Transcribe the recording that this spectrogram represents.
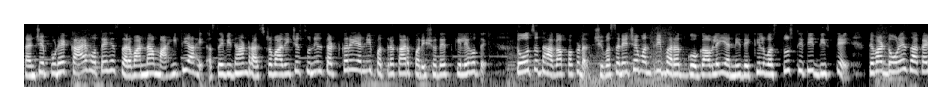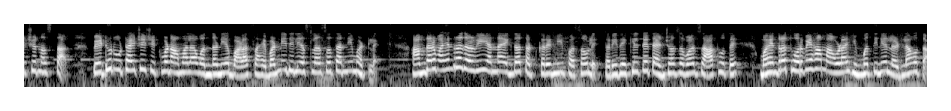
त्यांचे पुढे काय होते हे सर्वांना माहिती आहे असे विधान राष्ट्रवादीचे सुनील तटकरे यांनी पत्रकार परिषदेत केले होते. तोच धागा पकडत शिवसेनेचे मंत्री भरत गोगावले यांनी देखील वस्तुस्थिती दिसते तेव्हा डोळे झाकायचे नसतात. पेटून उठायची शिकवण आम्हाला वंदनीय बाळासाहेबांनी दिली असल्याचं त्यांनी म्हटलंय. आमदार महेंद्र दळवी यांना एकदा तटकरेंनी फसवले. तरी देखील ते त्यांच्याजवळ जात होते. महेंद्र थोरवे हा मावळा हिंमतीने लढला होता.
